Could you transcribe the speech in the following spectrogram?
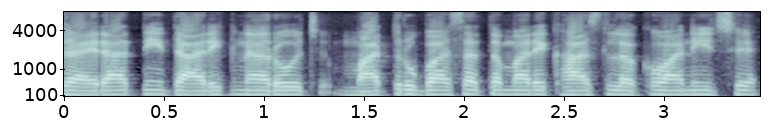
જાહેરાતની તારીખના રોજ, માતૃભાષા તમારે ખાસ લખવાની છે.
